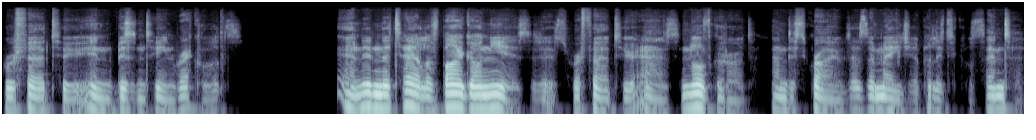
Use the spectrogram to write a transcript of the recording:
referred to in Byzantine records, and in the tale of bygone years it is referred to as Novgorod and described as a major political centre.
